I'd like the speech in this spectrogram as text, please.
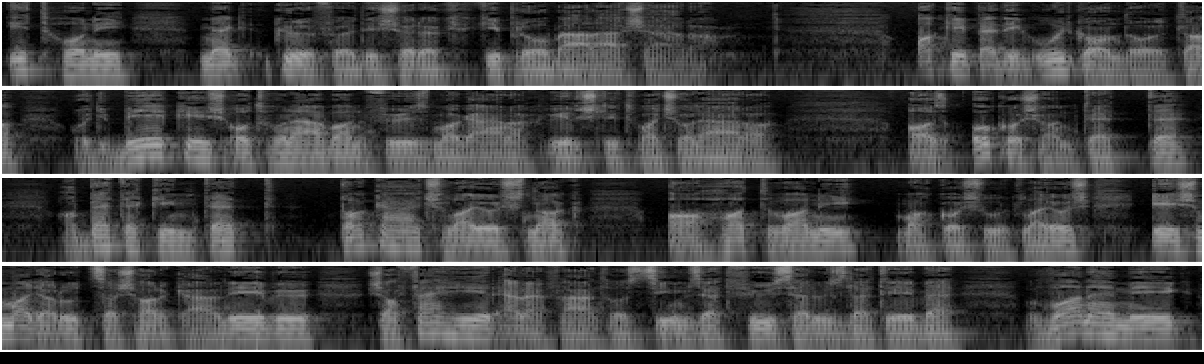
itthoni, meg külföldi sörök kipróbálására aki pedig úgy gondolta, hogy békés otthonában főz magának virslit vacsorára, az okosan tette, ha betekintett Takács Lajosnak a hatvani Makosút Lajos és Magyar utca sarkán lévő, s a Fehér Elefánthoz címzett fűszerüzletébe van-e még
